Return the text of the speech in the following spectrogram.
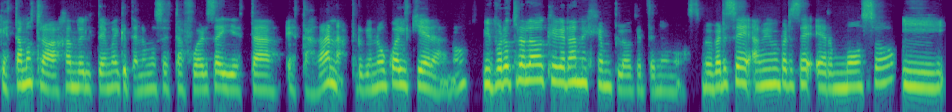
que estamos trabajando el tema y que tenemos esta fuerza y esta, estas ganas, porque no cualquiera, ¿no? Y por otro lado, qué gran ejemplo que tenemos. Me parece, a mí me parece hermoso y,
